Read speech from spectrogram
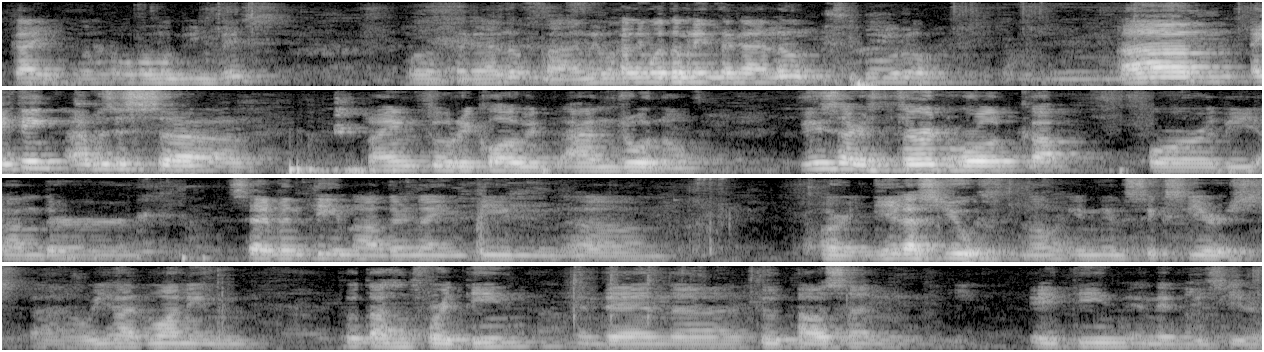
Kai, marunong ka pa mag-English? O Tagalog? Pa, hindi makalimutan mo na yung Tagalog, siguro. Um, I think I was just uh, trying to recall with Andrew, no? This is our third World Cup for the under 17, under 19 um, or Gilas Youth, no, in, in six years. Uh, we had one in 2014, and then uh, 2018, and then this year.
